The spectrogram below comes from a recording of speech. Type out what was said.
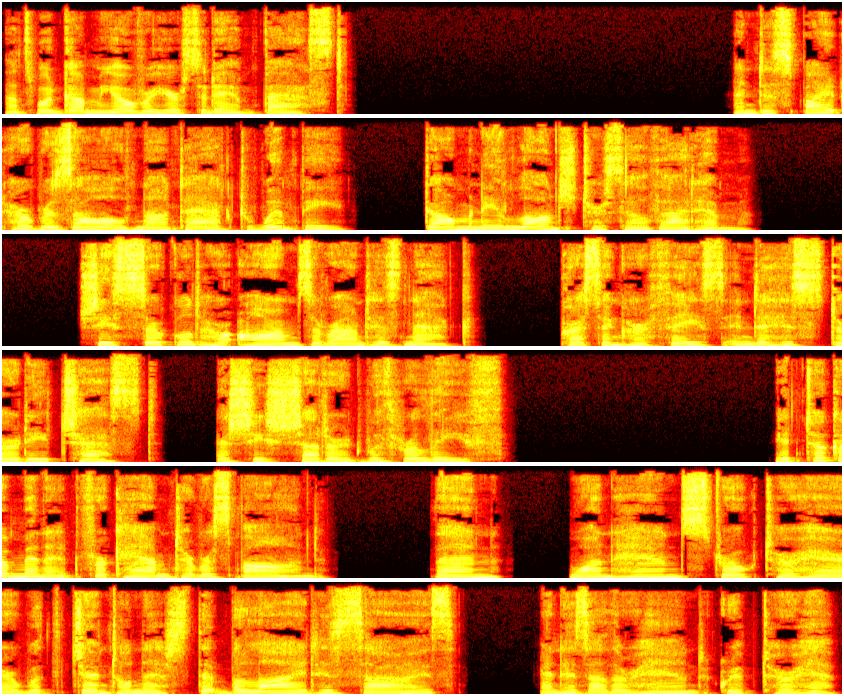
That's what got me over here so damn fast. And despite her resolve not to act wimpy, Domini launched herself at him. She circled her arms around his neck, pressing her face into his sturdy chest as she shuddered with relief. It took a minute for Cam to respond. Then, one hand stroked her hair with gentleness that belied his size, and his other hand gripped her hip.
